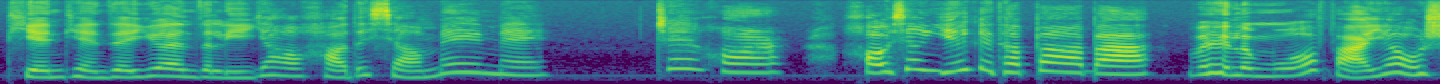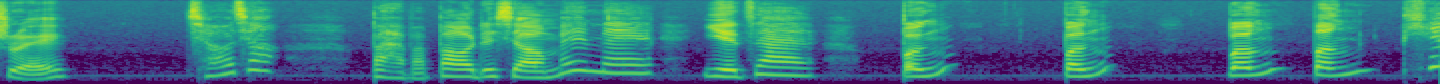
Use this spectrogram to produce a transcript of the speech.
天天在院子里要好的小妹妹，这会儿好像也给他爸爸喂了魔法药水。瞧瞧，爸爸抱着小妹妹，也在蹦蹦蹦蹦跳。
